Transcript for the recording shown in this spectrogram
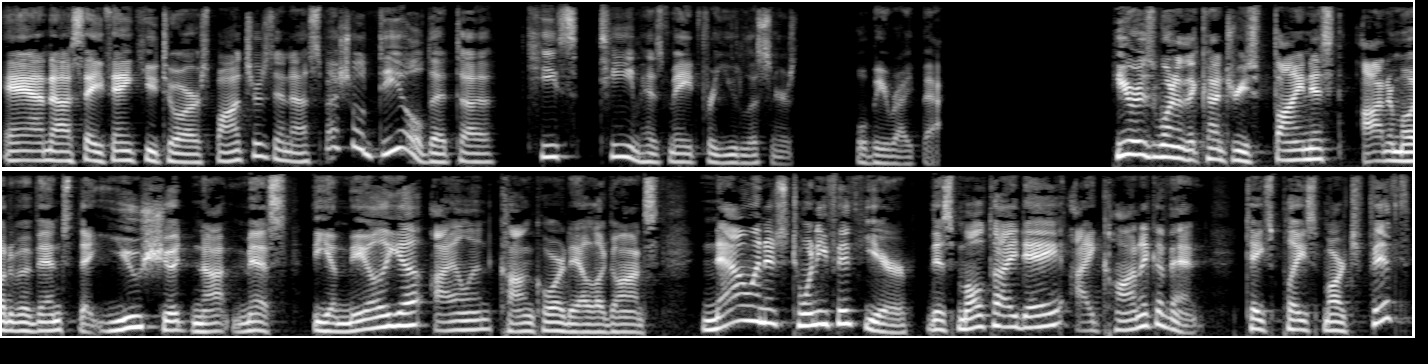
and uh, say thank you to our sponsors and a special deal that uh, Keith's team has made for you listeners. We'll be right back. Here is one of the country's finest automotive events that you should not miss. The Amelia Island Concours Elegance. Now in its 25th year, this multi-day iconic event takes place March 5th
